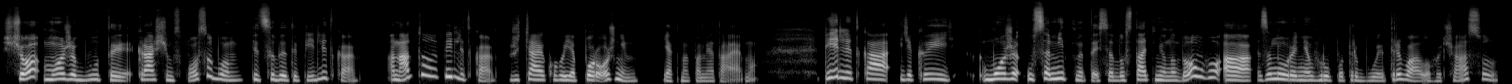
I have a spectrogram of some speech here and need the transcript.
Що може бути кращим способом підсадити підлітка, а надто підлітка, життя якого є порожнім, як ми пам'ятаємо. Підлітка, який може усамітнитися достатньо надовго, а занурення в гру потребує тривалого часу.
